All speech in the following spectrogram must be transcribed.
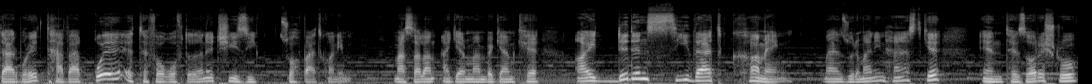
درباره توقع اتفاق افتادن چیزی صحبت کنیم. مثلا اگر من بگم که I didn't see that coming منظور من این هست که انتظارش رو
